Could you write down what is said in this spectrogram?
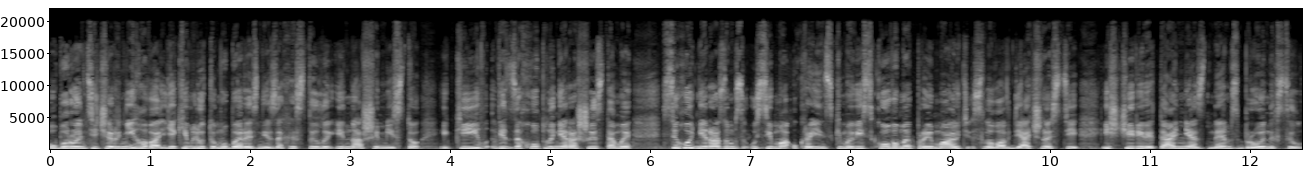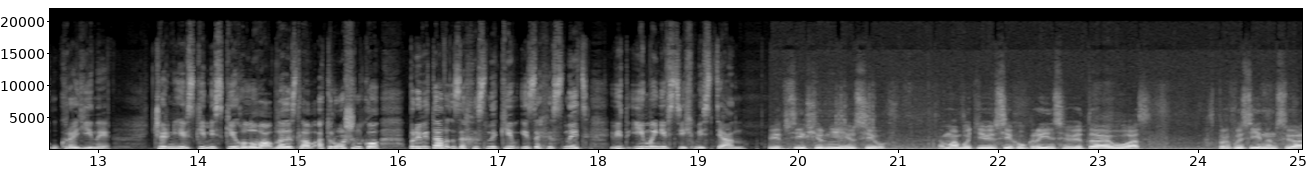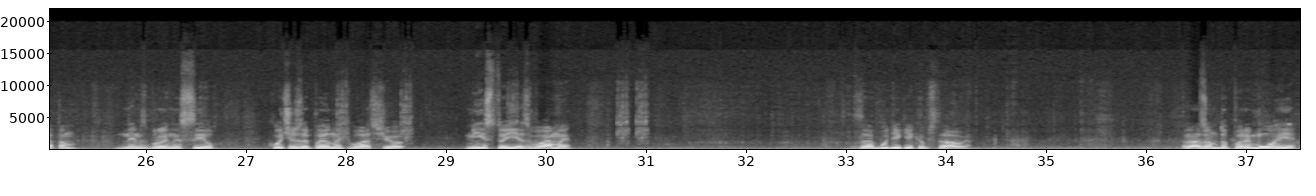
Оборонці Чернігова, які в лютому березні захистили і наше місто, і Київ від захоплення рашистами, сьогодні разом з усіма українськими військовими приймають слова вдячності і щирі вітання з Днем Збройних сил України. Чернігівський міський голова Владислав Атрошенко привітав захисників і захисниць від імені всіх містян. Від всіх чернігівців, а мабуть і від всіх українців, вітаю вас з професійним святом, Днем Збройних сил. Хочу запевнити вас, що місто є з вами за будь-яких обставин. Разом до перемоги.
